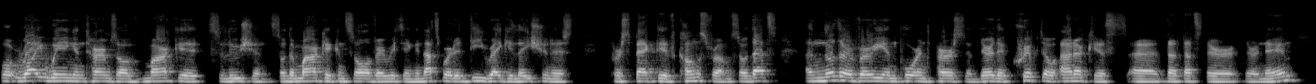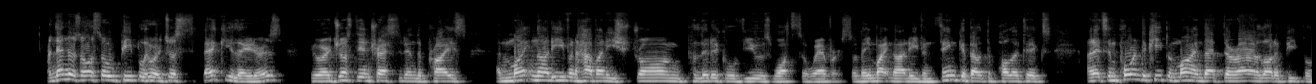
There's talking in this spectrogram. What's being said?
but right wing in terms of market solutions. So the market can solve everything. And that's where the deregulationist perspective comes from. So that's another very important person. They're the crypto anarchists. Uh, that that's their their name. And then there's also people who are just speculators who are just interested in the price and might not even have any strong political views whatsoever. So they might not even think about the politics. And it's important to keep in mind that there are a lot of people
